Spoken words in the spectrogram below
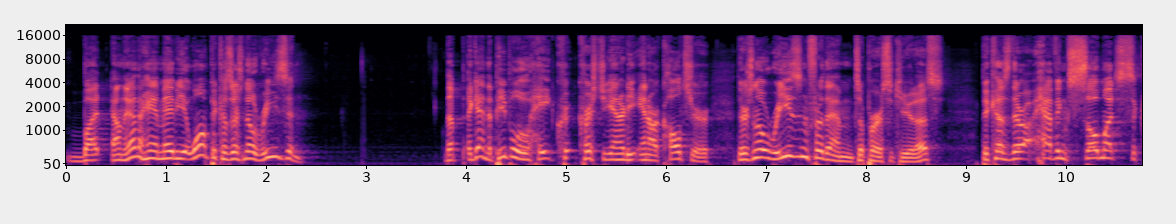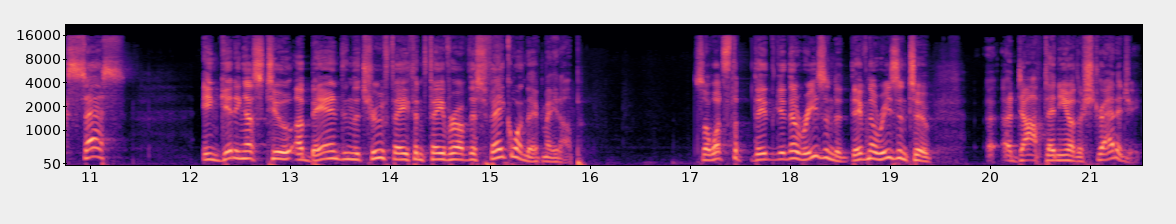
but on the other hand, maybe it won't because there's no reason. The, again, the people who hate Christianity in our culture, there's no reason for them to persecute us because they're having so much success in getting us to abandon the true faith in favor of this fake one they've made up. So what's the they, they no reason to they have no reason to uh, adopt any other strategy.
